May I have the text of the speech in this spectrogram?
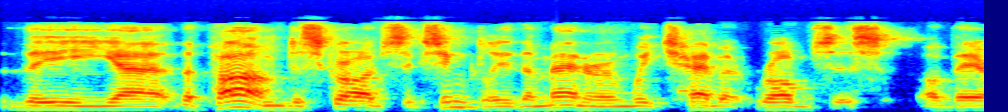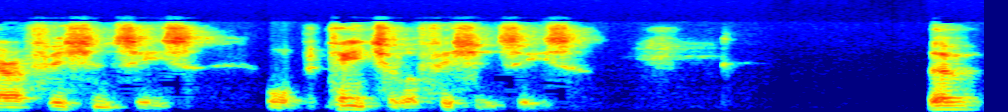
The, uh, the poem describes succinctly the manner in which habit robs us of our efficiencies or potential efficiencies. The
